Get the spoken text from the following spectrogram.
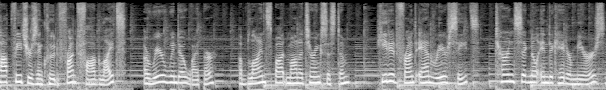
Top features include front fog lights, a rear window wiper, a blind spot monitoring system, heated front and rear seats, turn signal indicator mirrors,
